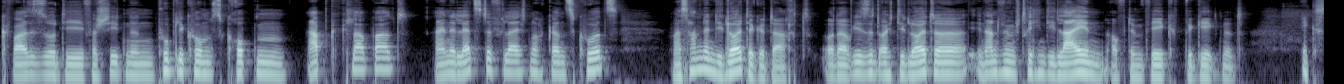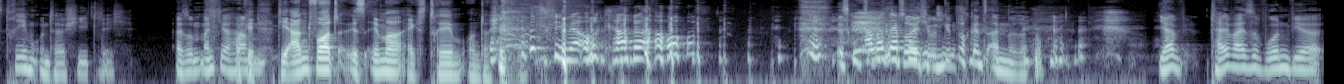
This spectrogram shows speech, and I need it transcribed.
quasi so die verschiedenen Publikumsgruppen abgeklappert. Eine letzte vielleicht noch ganz kurz. Was haben denn die Leute gedacht? Oder wie sind euch die Leute, in Anführungsstrichen, die Laien auf dem Weg begegnet? Extrem unterschiedlich. Also manche haben. Okay, die Antwort ist immer extrem unterschiedlich. das fiel mir auch gerade auf. Es gibt Aber solche, solche und gibt auch ganz andere. Ja, teilweise wurden wir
